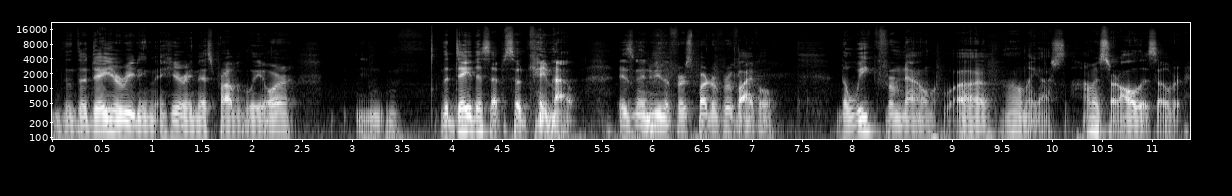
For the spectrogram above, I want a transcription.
the, the, day you're reading, hearing this probably, or the day this episode came out, is going to be the first part of Revival. The week from now, uh, oh my gosh, I'm to start all this over.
